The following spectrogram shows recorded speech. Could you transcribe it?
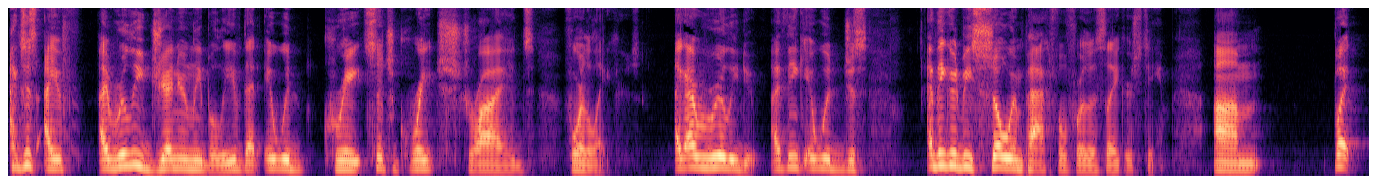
I just I I really genuinely believe that it would create such great strides for the Lakers. Like I really do. I think it would just I think it would be so impactful for this Lakers team. Um but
